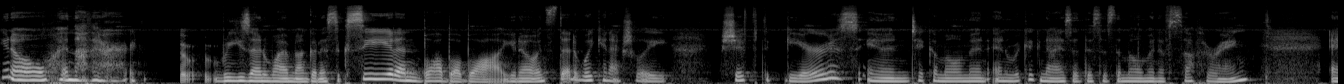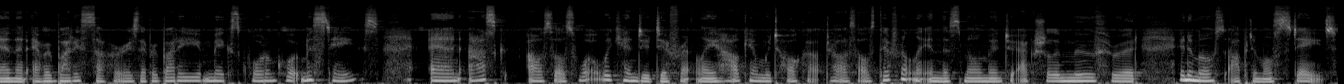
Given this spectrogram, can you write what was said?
you know another reason why i'm not going to succeed and blah blah blah you know? Instead we can actually shift gears and take a moment and recognize that this is the moment of suffering and that everybody suffers, everybody makes quote unquote mistakes, and ask ourselves what we can do differently. How can we talk to ourselves differently in this moment to actually move through it in the most optimal state?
